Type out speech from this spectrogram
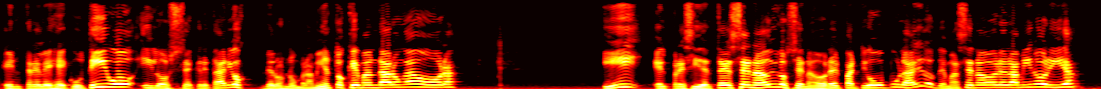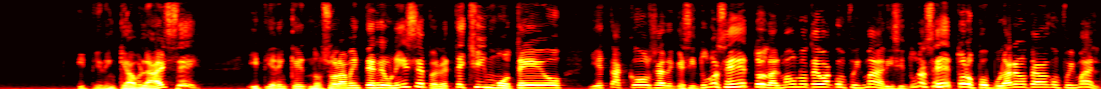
entre el Ejecutivo y los secretarios de los nombramientos que mandaron ahora y el presidente del Senado y los senadores del Partido Popular y los demás senadores de la minoría y tienen que hablarse y tienen que no solamente reunirse, pero este chismoteo y estas cosas de que si tú no haces esto, Dalmau no te va a confirmar y si tú no haces esto, los populares no te van a confirmar.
